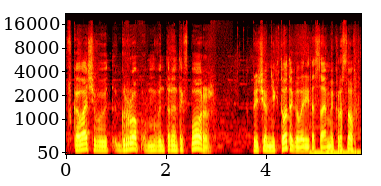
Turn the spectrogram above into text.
вколачивают гроб в Internet Explorer. Причем не кто-то говорит, а сам Microsoft.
